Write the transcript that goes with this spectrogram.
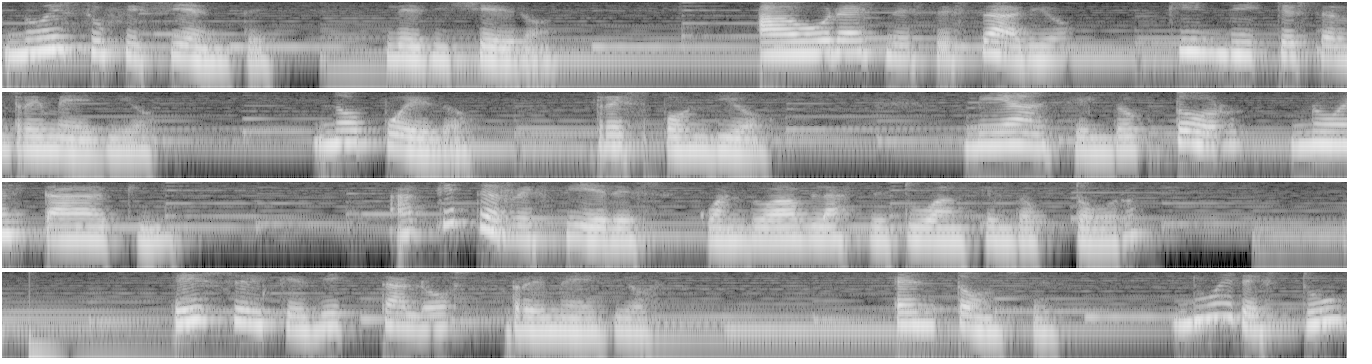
No es suficiente, le dijeron. Ahora es necesario que indiques el remedio. No puedo, respondió mi ángel doctor no está aquí. ¿A qué te refieres cuando hablas de tu ángel doctor? Es el que dicta los remedios. Entonces, ¿no eres tú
